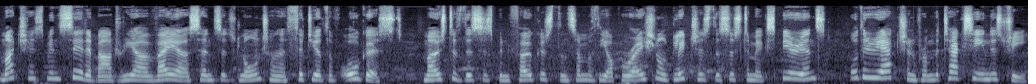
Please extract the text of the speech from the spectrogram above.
Much has been said about Rea Vaya since its launch on the 30th of August. Most of this has been focused on some of the operational glitches the system experienced or the reaction from the taxi industry.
